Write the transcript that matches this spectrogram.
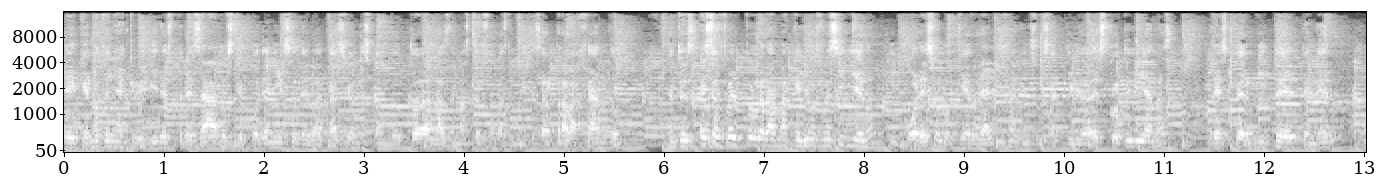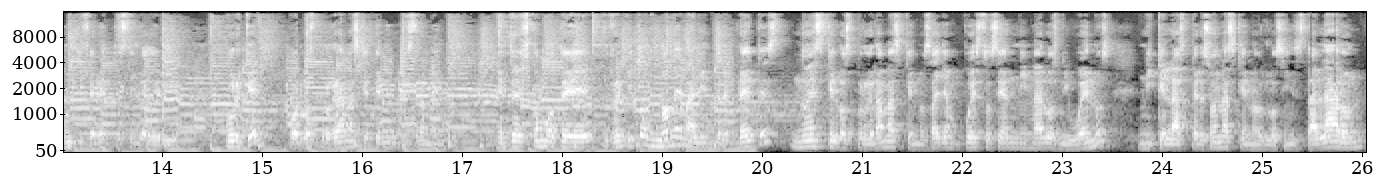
eh, que no tenían que vivir estresados, que podían irse de vacaciones cuando todas las demás personas tenían que estar trabajando. Entonces ese fue el programa que ellos recibieron y por eso lo que realizan en sus actividades cotidianas les permite tener un diferente estilo de vida. ¿Por qué? Por los programas que tiene nuestra mente. Entonces, como te repito, no me malinterpretes, no es que los programas que nos hayan puesto sean ni malos ni buenos, ni que las personas que nos los instalaron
